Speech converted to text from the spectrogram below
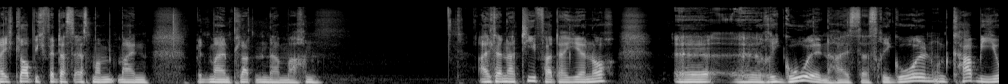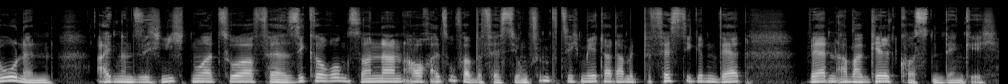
Ich glaube, ich werde das erstmal mit meinen, mit meinen Platten da machen. Alternativ hat er hier noch äh, äh, Rigolen heißt das. Rigolen und Kabionen eignen sich nicht nur zur Versickerung, sondern auch als Uferbefestigung. 50 Meter damit befestigen werd, werden aber Geld kosten, denke ich.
